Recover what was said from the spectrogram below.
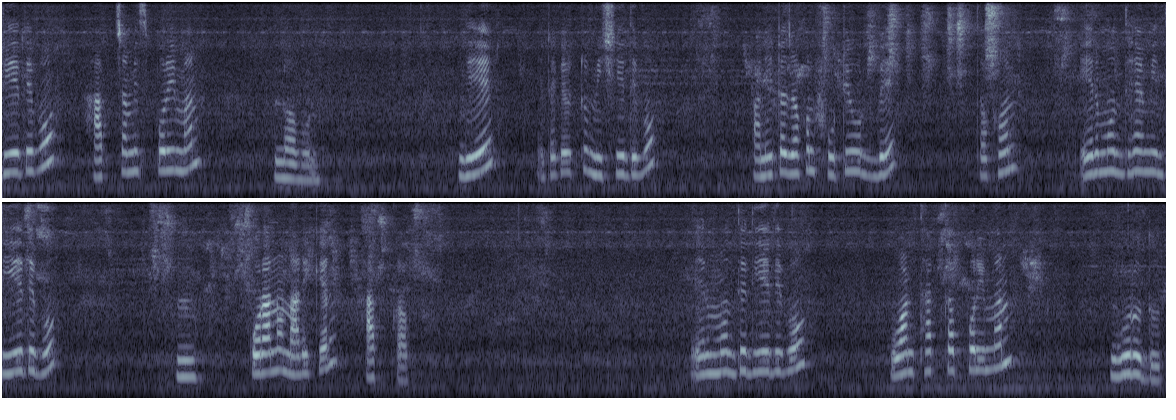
দিয়ে দেব হাফ চামচ পরিমাণ লবণ। দিয়ে এটাকে একটু মিশিয়ে দেব। পানিটা যখন ফুটে উঠবে, তখন এর মধ্যে আমি দিয়ে দেব কোরানো নারিকেল হাফ কাপ। এর মধ্যে দিয়ে দেব ওয়ান থার্ড কাপ পরিমাণ গুঁড়ো দুধ।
